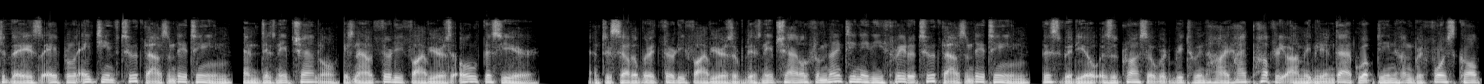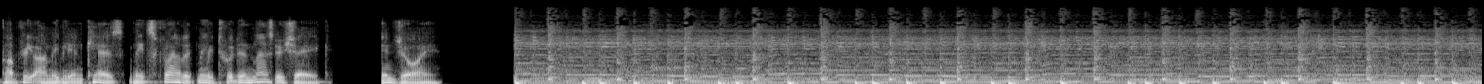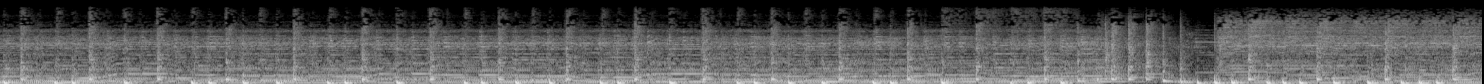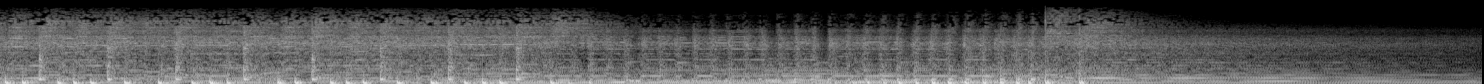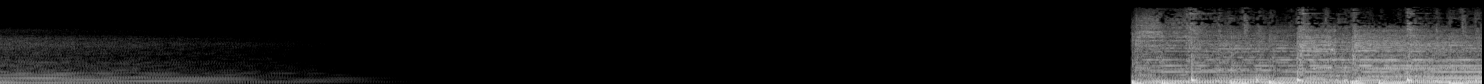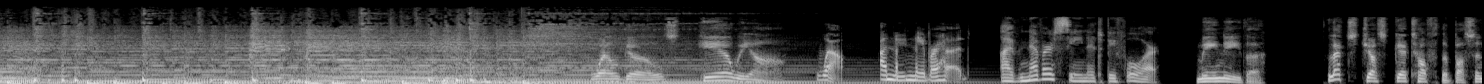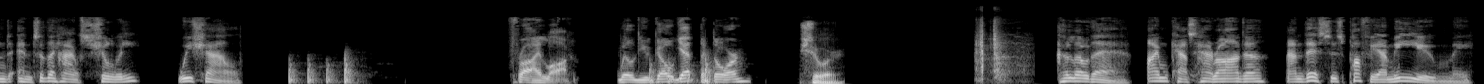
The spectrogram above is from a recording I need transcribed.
Today is April 18, 2018, and Disney Channel is now 35 years old this year. And to celebrate 35 years of Disney Channel from 1983 to 2018, this video is a crossover between Hi Hi Puffy Army and Aqua Teen Hunger Force called Puffy Army and Kaz meets Frylock Me Twid and Master Shake. Enjoy. Girls, here we are. Well, a new neighborhood. I've never seen it before. Me neither. Let's just get off the bus and enter the house shall we? We shall. Frylock. Will you go get the door? Sure. Hello there, I'm Kaz Harada, and this is Puffy Amiyumi.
